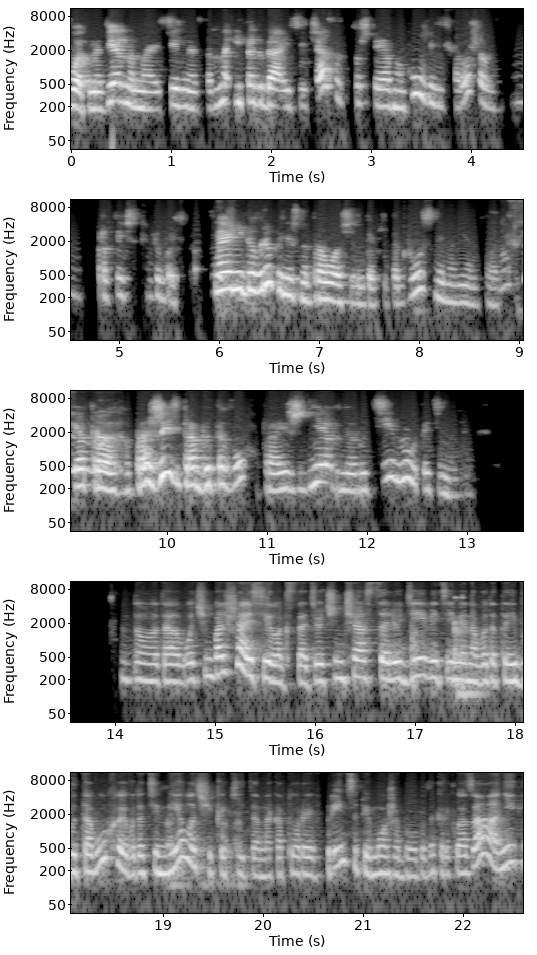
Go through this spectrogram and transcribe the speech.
Вот, наверное, моя сильная сторона и тогда, и сейчас, это то, что я могу увидеть хорошее практически в любой ситуации. Но я не говорю, конечно, про очень какие-то грустные моменты. Ну, я про, про жизнь, про бытовуху, про ежедневную рутину, ну, вот эти моменты. Ну, это очень большая сила, кстати. Очень часто людей ведь именно вот эта и бытовуха, и вот эти мелочи какие-то, на которые, в принципе, можно было бы закрыть глаза, они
